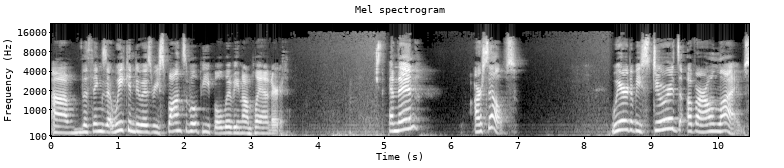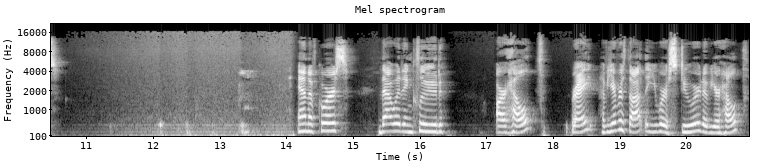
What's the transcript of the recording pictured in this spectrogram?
um, the things that we can do as responsible people living on planet earth. And then ourselves. We are to be stewards of our own lives. And of course, that would include our health, right? Have you ever thought that you were a steward of your health?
